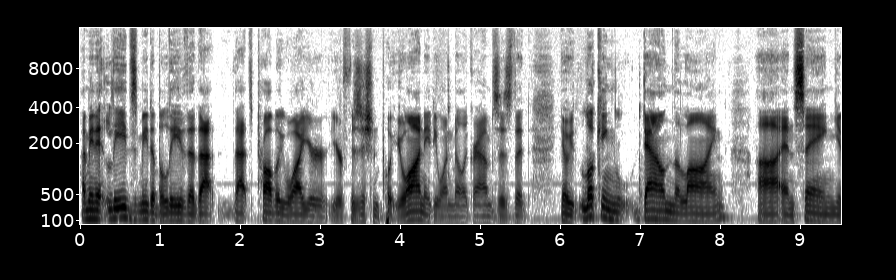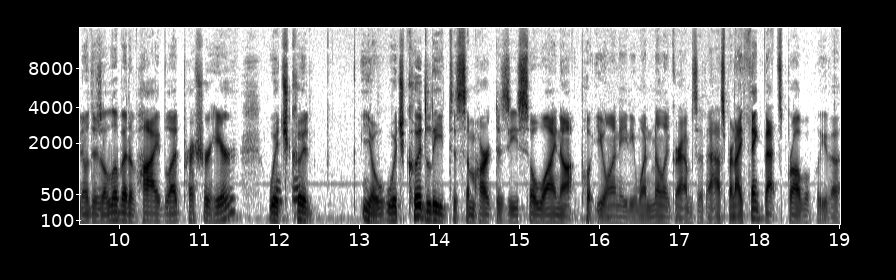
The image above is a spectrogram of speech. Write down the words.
I mean, it leads me to believe that, that that's probably why your your physician put you on 81 milligrams. Is that you know looking down the line uh, and saying you know there's a little bit of high blood pressure here, which could you know which could lead to some heart disease. So why not put you on 81 milligrams of aspirin? I think that's probably the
